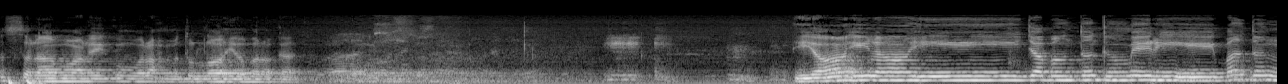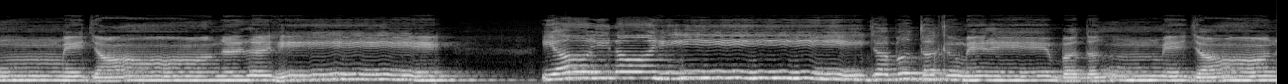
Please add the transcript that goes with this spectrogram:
السلام علیکم ورحمۃ اللہ وبرکاتہ۔ یا الہی، جب تک میری بدن میں جان رہی، یا الہی جب تک میرے بدن میں جان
